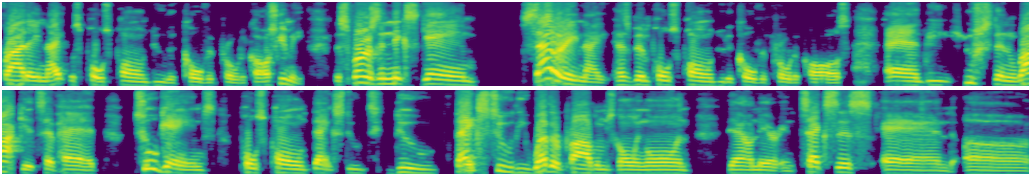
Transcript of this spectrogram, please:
Friday night was postponed due to COVID protocol. Excuse me. The Spurs and Knicks game Saturday night has been postponed due to COVID protocols, and the Houston Rockets have had two games postponed thanks to due thanks to the weather problems going on down there in Texas. And uh,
